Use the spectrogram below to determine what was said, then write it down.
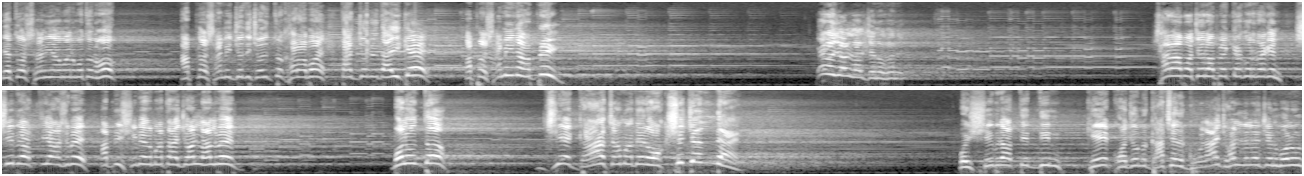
যে তোর স্বামী আমার মতন হোক। আপনার স্বামীর যদি চরিত্র খারাপ হয়, তার জন্য দায়ী কে? আপনার স্বামী না আপনি? কেন জল ঢালছেন ওখানে। সারা বছর অপেক্ষা করে থাকেন শিবরাত্রি আসবে, আপনি শিবের মাথায় জল ঢালবেন। বলুন তো, যে গাছ আমাদের অক্সিজেন দেয়, ওই শিবরাত্রির দিন কে কজন গাছের গোড়ায় জল ঢেলেছেন বলুন,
